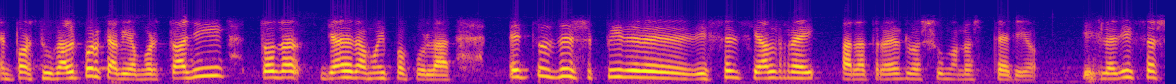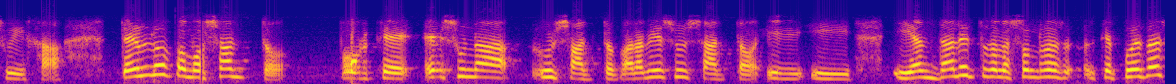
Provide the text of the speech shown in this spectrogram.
en, Portugal porque había muerto allí, todo ya era muy popular. Entonces pide licencia al rey para traerlo a su monasterio y le dice a su hija, tenlo como santo, porque es una, un santo, para mí es un santo, y, y, y dale todas las honras que puedas,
